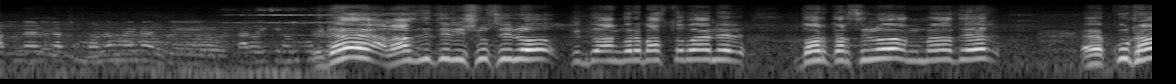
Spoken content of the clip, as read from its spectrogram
আপনার কাছে মনে হয় না যে তাদেরকে এটা রাজনীতির ইস্যু ছিল, কিন্তু আঙ্গরে বাস্তবায়নের দরকার ছিল আমাদের কুঠা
